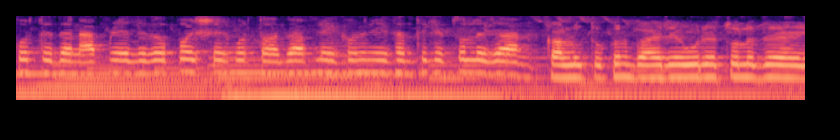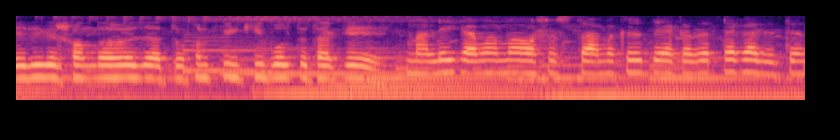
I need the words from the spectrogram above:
করতে দেন। আপনি এদিকে পরিষ্কার করতে হবে আপনি এখনই এখান থেকে চলে যান। কালু তখন বাইরে উড়ে চলে যায় এদিকে সন্ধ্যা হয়ে যায় তখন পিঙ্কি বলতে থাকে। মালিক আমার মা অসুস্থ আমাকে এক হাজার টাকা দিতেন,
